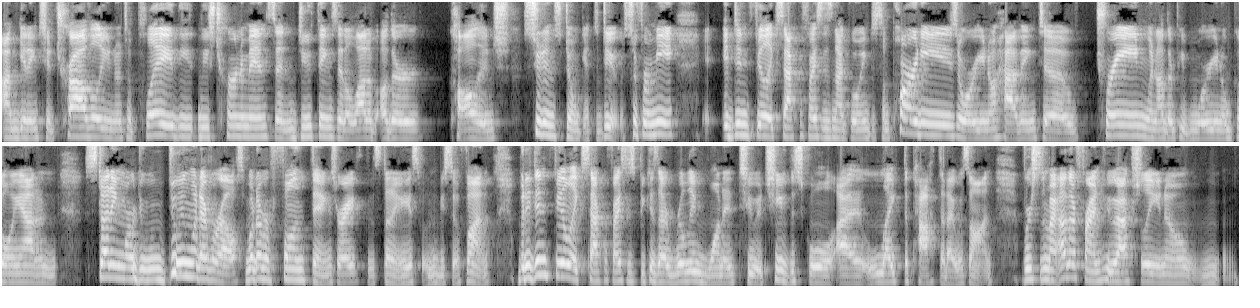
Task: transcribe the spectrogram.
I'm getting to travel, you know, to play these, these tournaments and do things that a lot of other college students don't get to do. So for me, it didn't feel like sacrifice is not going to some parties or, you know, having to train when other people were, you know, going out and studying more, doing, doing whatever else, whatever fun things, right? Because studying, I guess, wouldn't be so fun. But it didn't feel like sacrifices because I really wanted to achieve the school. I liked the path that I was on versus my other friend who actually, you know,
